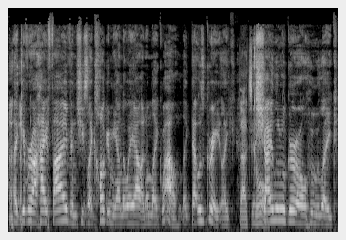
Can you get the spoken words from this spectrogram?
I give her a high five and she's like hugging me on the way out. And I'm like, wow, like that was great. Like That's this cool. shy little girl who like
